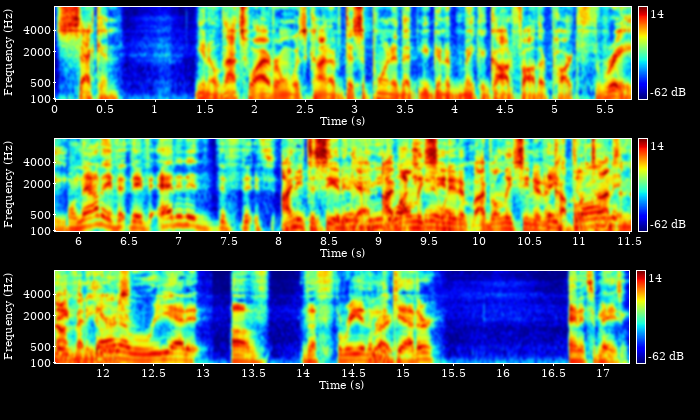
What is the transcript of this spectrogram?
second. You know, that's why everyone was kind of disappointed that you're going to make a Godfather Part 3. Well, now they've they've edited the. the- It's, I need to see it new- again. I've only the new seen one. it I've only seen it a They've couple of times in not they've many done years. a re-edit of the three of them Right. together, and it's amazing.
